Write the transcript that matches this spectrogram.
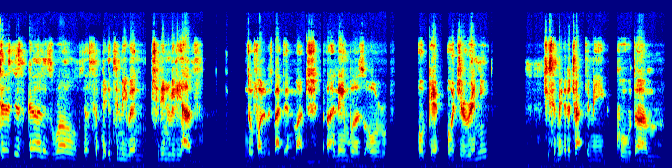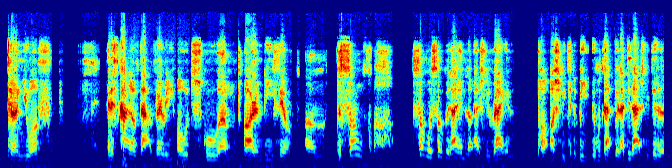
There's this girl as well that submitted to me when she didn't really have no followers back then much. Her name was or or Jeremy she submitted a track to me called um, "Turn You Off," and it's kind of that very old school um, R and B feel. Um, the song, oh, the song was so good. I ended up actually writing partially to the beat. It was that good. I did actually did a,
